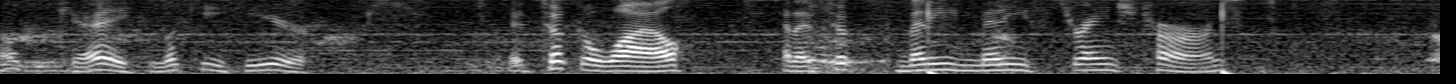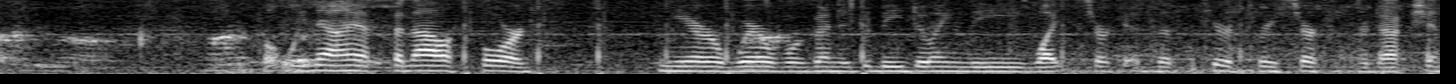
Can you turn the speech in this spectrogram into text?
okay, looky here. It took a while, and it took many, many strange turns. But we now have phenolic board near where we're going to be doing the white circuit, the tier 3 circuit production.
